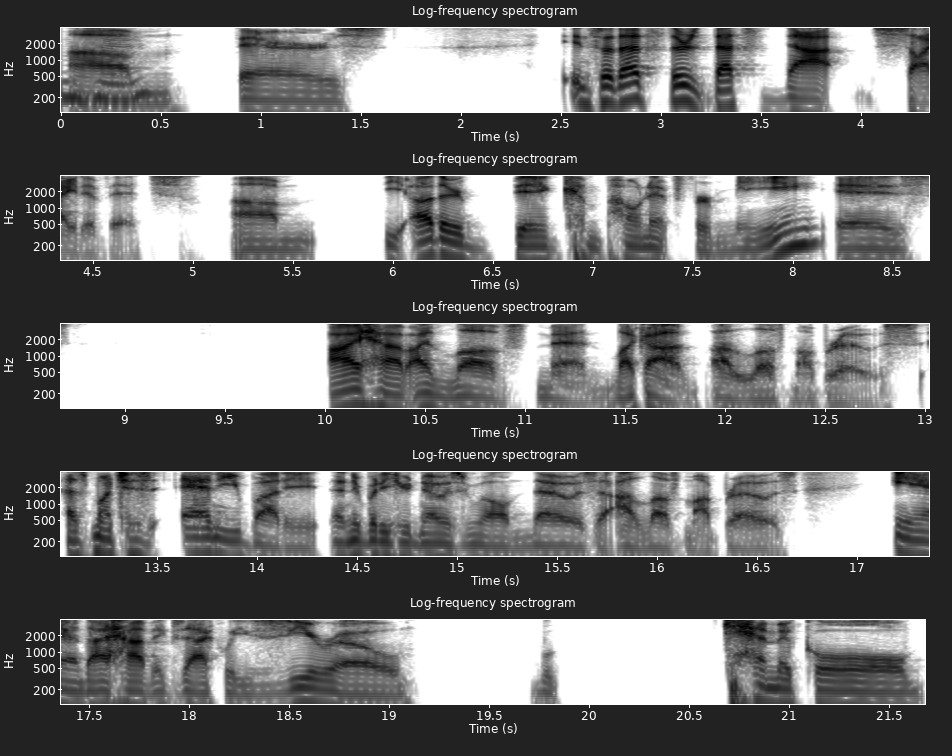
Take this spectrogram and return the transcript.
Mm-hmm. Um, there's, and so that's there's that's that side of it. Um, the other big component for me is I have I love men like I I love my bros as much as anybody anybody who knows me well knows that I love my bros, and I have exactly zero chemical,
